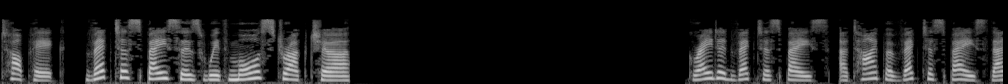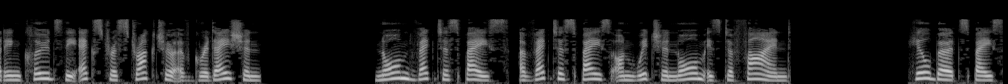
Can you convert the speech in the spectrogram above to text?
Topic: Vector spaces with more structure. Graded vector space, a type of vector space that includes the extra structure of gradation. Normed vector space, a vector space on which a norm is defined. Hilbert space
